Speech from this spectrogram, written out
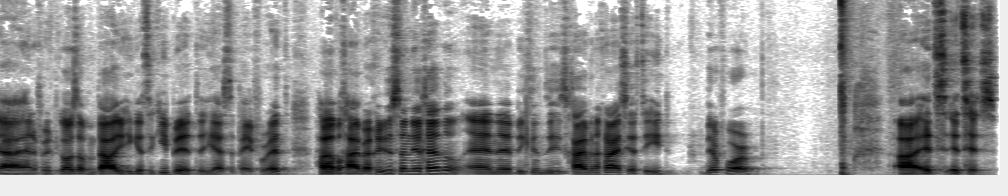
uh, and if it goes up in value, he gets to keep it. He has to pay for it. And uh, because he's chayv and he has to eat. Therefore, uh, it's it's his.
